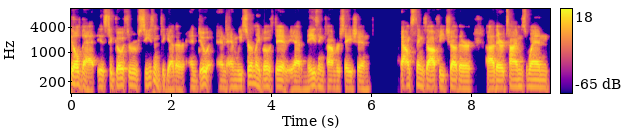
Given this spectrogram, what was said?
build that is to go through season together and do it. And and we certainly both did. We had amazing conversation bounce things off each other. Uh, there are times when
